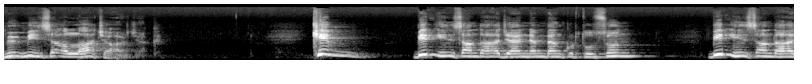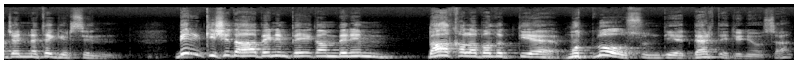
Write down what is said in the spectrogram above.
müminse Allah'a çağıracak. Kim bir insan daha cehennemden kurtulsun, bir insan daha cennete girsin, bir kişi daha benim peygamberim daha kalabalık diye, mutlu olsun diye dert ediniyorsa,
